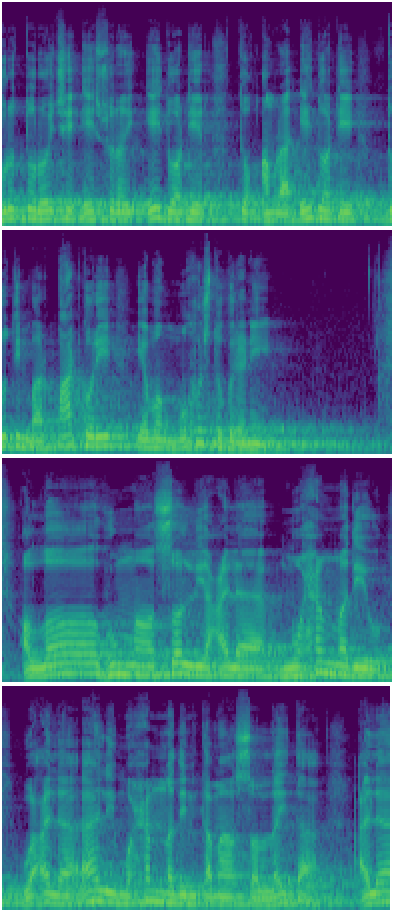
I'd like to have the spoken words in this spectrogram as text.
গুরুত্ব রয়েছে এই সুরাই এই দোয়াটির, তো আমরা এই দোয়াটি দু তিনবার পাঠ করি এবং মুখস্থ করে নিই। আল্লাহুম্মা সল্লি আলা মুহাম্মাদি ওয়া আলা আলি মুহাম্মাদিন কামা সল্লাইতা আলা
